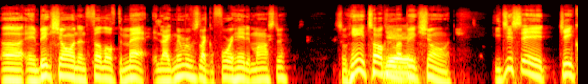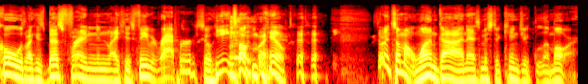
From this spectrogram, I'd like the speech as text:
Uh, and Big Sean then fell off the mat. And like, remember, it was like a four headed monster. So he ain't talking about Big Sean. He just said J. Cole was like his best friend and like his favorite rapper. So he ain't talking about him. He's only talking about one guy, and that's Mr. Kendrick Lamar.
